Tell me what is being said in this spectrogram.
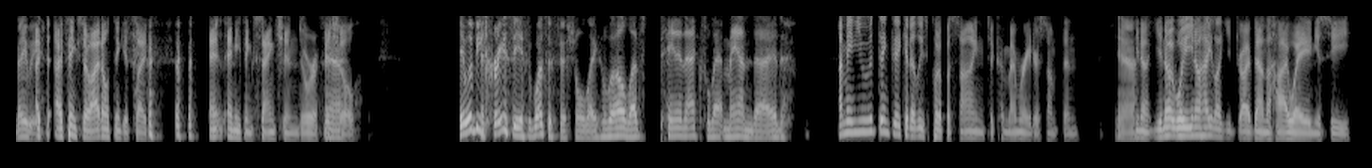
Maybe. I, th- I think so i don't think it's like a- anything sanctioned or official it would be crazy if it was official. Like, well, let's paint an X where that man died. I mean you would think they could at least put up a sign to commemorate or something Yeah. you know you know well you know how you like you drive down the highway and you see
